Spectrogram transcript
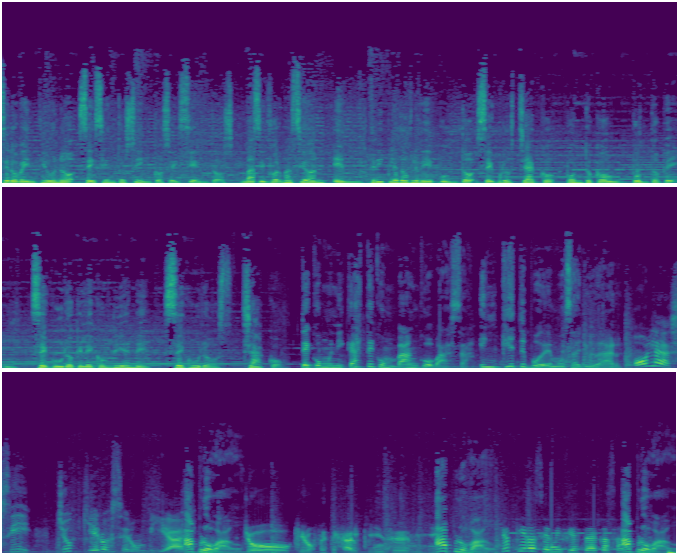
021 605 600. Más información en www.seguroschaco.com.pi. Seguro que le conviene. Seguros Chaco. Te comunicaste con Banco Basa. ¿En qué te podemos ayudar? Hola, sí. Yo quiero hacer un viaje. Aprobado. Yo quiero festejar el 15 de mi Aprobado. Yo quiero hacer mi fiesta de casamiento. Aprobado.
